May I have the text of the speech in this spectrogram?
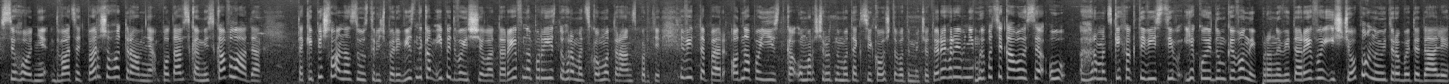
Сьогодні, 21 травня, полтавська міська влада таки пішла на зустріч перевізникам і підвищила тариф на проїзд у громадському транспорті. Відтепер одна поїздка у маршрутному таксі коштуватиме 4 гривні. Ми поцікавилися у громадських активістів, якої думки вони про нові тарифи і що планують робити далі.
